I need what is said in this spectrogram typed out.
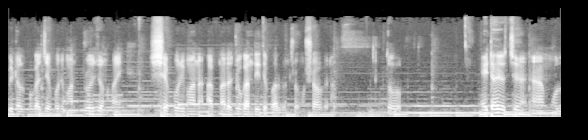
বিটল পোকার যে পরিমাণ প্রয়োজন হয়, সে পরিমাণ আপনারা যোগান দিতে পারবেন, সমস্যা হবে না। তো এটাই হচ্ছে মূল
